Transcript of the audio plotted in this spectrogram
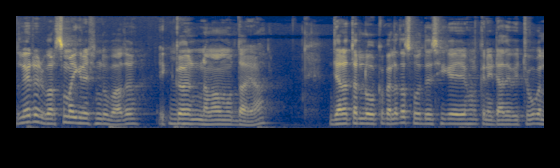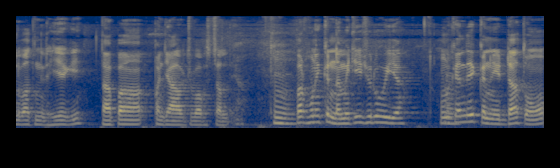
ਦਲੇਰ ਰਿਵਰਸ ਮਾਈਗ੍ਰੇਸ਼ਨ ਤੋਂ ਬਾਅਦ ਇੱਕ ਨਵਾਂ ਮੁੱਦਾ ਆ ਜ਼ਿਆਦਾਤਰ ਲੋਕ ਪਹਿਲਾਂ ਤਾਂ ਸੋਚਦੇ ਸੀਗੇ ਹੁਣ ਕੈਨੇਡਾ ਦੇ ਵਿੱਚ ਉਹ ਗੱਲਬਾਤ ਨਹੀਂ ਰਹੀ ਹੈਗੀ ਤਾਂ ਆਪਾਂ ਪੰਜਾਬ 'ਚ ਵਾਪਸ ਚੱਲਦੇ ਹਾਂ। ਪਰ ਹੁਣ ਇੱਕ ਨਵੀਂ ਚੀਜ਼ ਸ਼ੁਰੂ ਹੋਈ ਆ। ਹੁਣ ਕਹਿੰਦੇ ਕੈਨੇਡਾ ਤੋਂ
